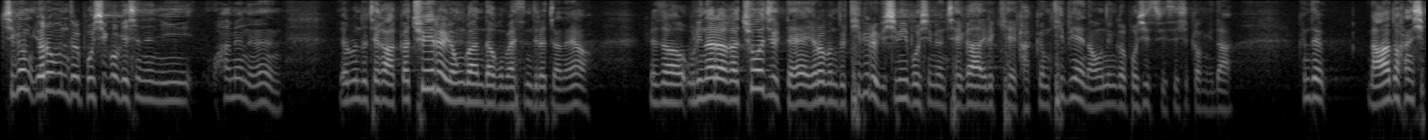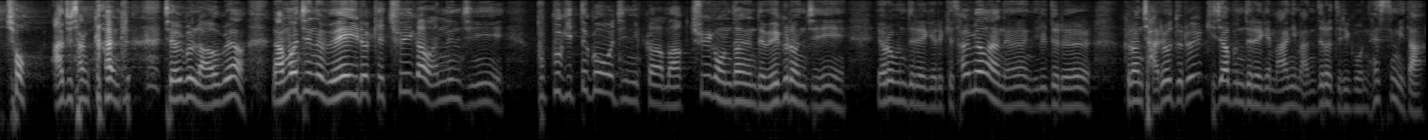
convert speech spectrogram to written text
지금 여러분들 보시고 계시는 이 화면은 여러분들 제가 아까 추위를 연구한다고 말씀드렸잖아요. 그래서 우리나라가 추워질 때 여러분들 TV를 유심히 보시면 제가 이렇게 가끔 TV에 나오는 걸 보실 수 있으실 겁니다. 근데 나와도 한 10초 아주 잠깐 제 얼굴 나오고요. 나머지는 왜 이렇게 추위가 왔는지 북극이 뜨거워지니까 막 추위가 온다는데 왜 그런지 여러분들에게 이렇게 설명하는 일들을 그런 자료들을 기자분들에게 많이 만들어 드리곤 했습니다.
